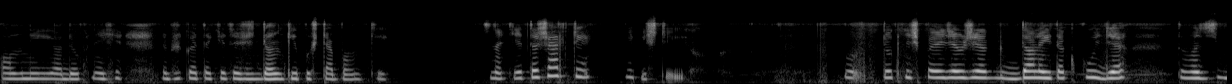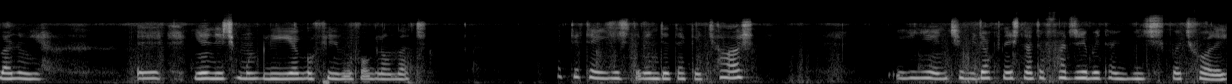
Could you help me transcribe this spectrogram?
o mnie i o Duknesie. Na przykład takie coś donki puszcza bąki. Znacie te żarty? Nie piszcie ich. Bo Duknes powiedział, że jak dalej tak pójdzie, to was zbanuje. Yy, nie będziecie mogli jego filmów oglądać. A tutaj to będzie takie coś. Wiem, czy widoknąć na to fakt, żeby tak bić potwory.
